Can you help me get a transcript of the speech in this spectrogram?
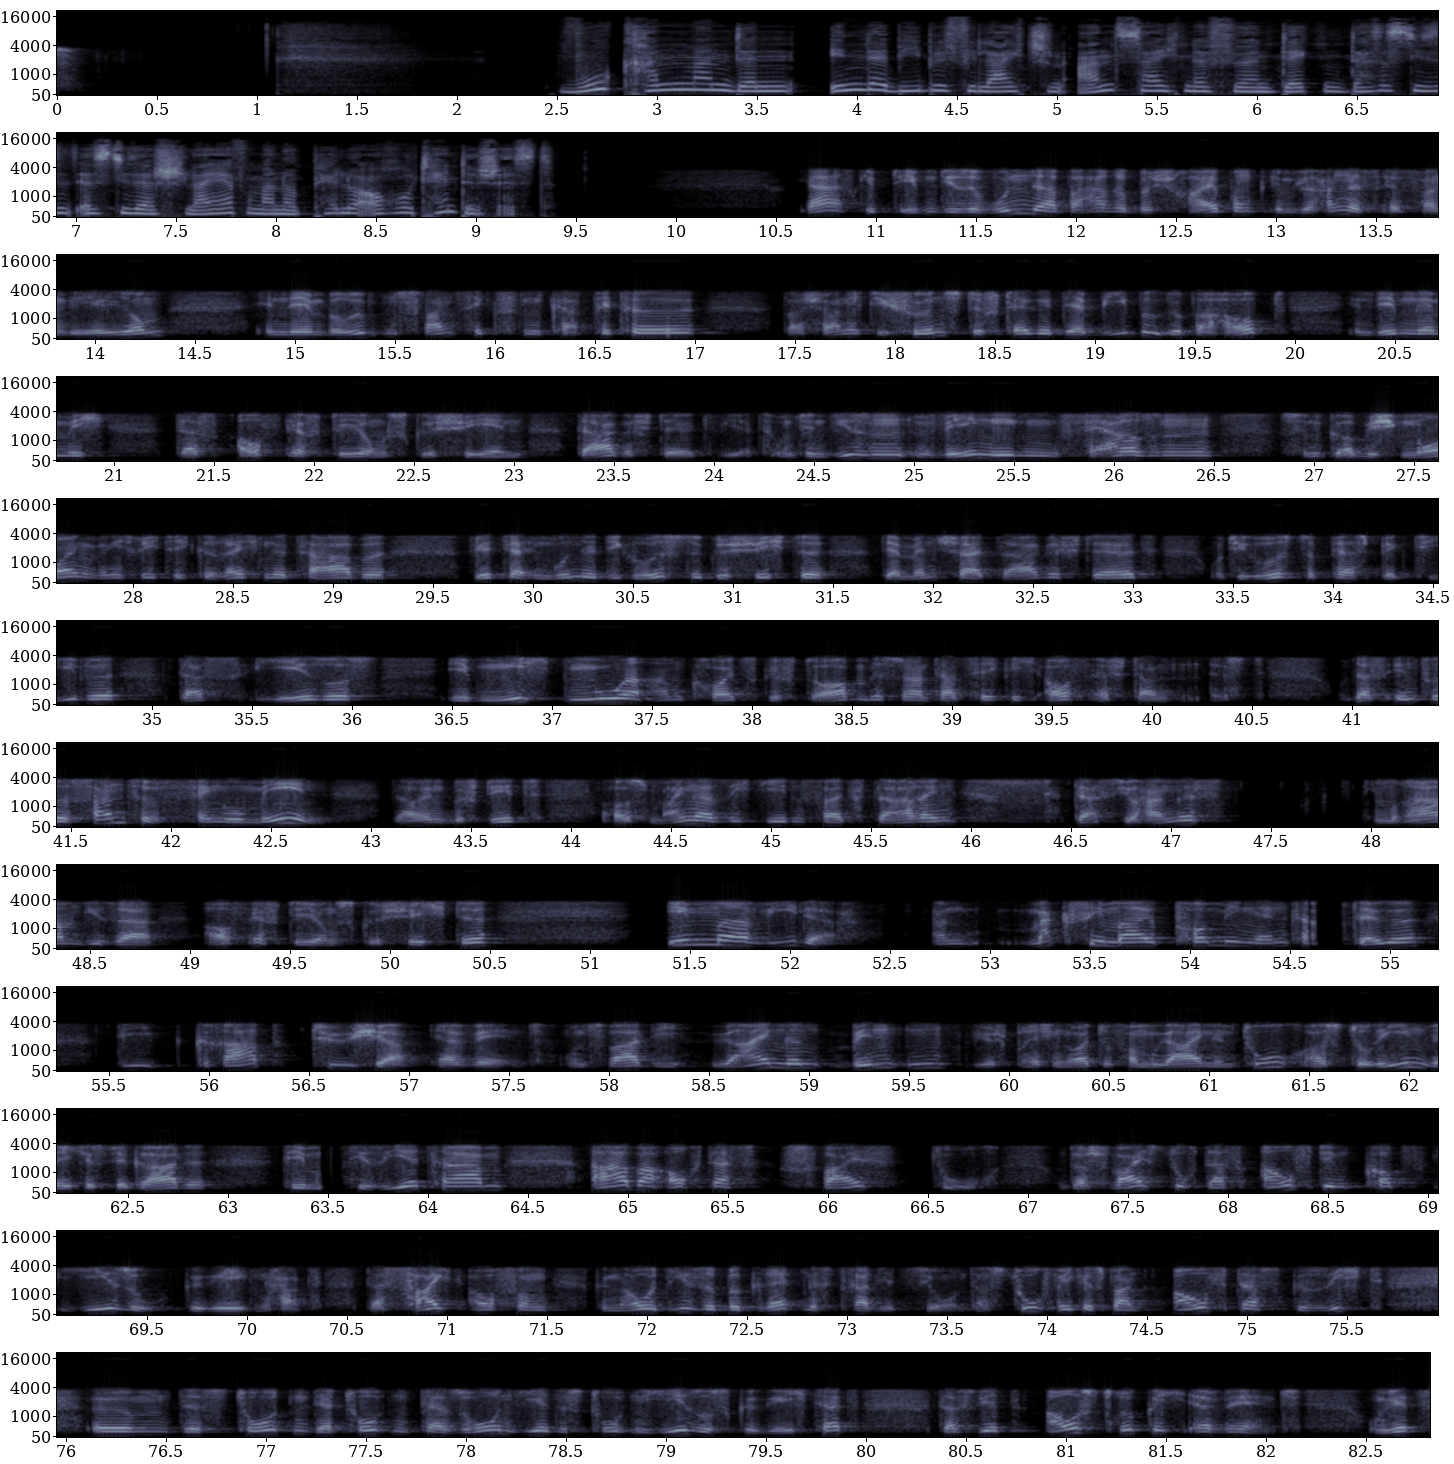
Wo kann man denn in der Bibel vielleicht schon Anzeichen dafür entdecken, dass, es diese, dass dieser Schleier von Manopello auch authentisch ist? Ja, es gibt eben diese wunderbare Beschreibung im Johannesevangelium in dem berühmten 20. Kapitel, wahrscheinlich die schönste Stelle der Bibel überhaupt, in dem nämlich das Auferstehungsgeschehen dargestellt wird. Und in diesen wenigen Versen, sind glaube ich neun, wenn ich richtig gerechnet habe, wird ja im Grunde die größte Geschichte der Menschheit dargestellt und die größte Perspektive, dass Jesus eben nicht nur am Kreuz gestorben ist, sondern tatsächlich auferstanden ist. Und das interessante Phänomen darin besteht aus meiner Sicht jedenfalls darin, dass Johannes im Rahmen dieser Auferstehungsgeschichte immer wieder an maximal prominenter Stelle die Grabtücher erwähnt. Und zwar die Leinenbinden. Wir sprechen heute vom Leinentuch aus Turin, welches wir gerade thematisiert haben, aber auch das Schweißtuch. Und das Schweißtuch, das auf dem Kopf Jesu gelegen hat, das zeigt auch von genau diese Begräbnistradition. Das Tuch, welches man auf das Gesicht ähm, des Toten, der toten Person hier des toten Jesus gelegt hat, das wird ausdrücklich erwähnt. Und jetzt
